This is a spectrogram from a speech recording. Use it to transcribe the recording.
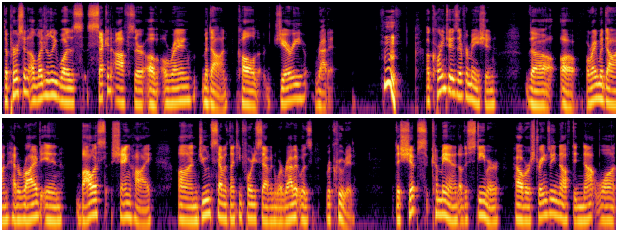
The person allegedly was second officer of Orang Medan called Jerry Rabbit. Hmm. According to his information, the uh, Orang Medan had arrived in Balas, Shanghai on June 7th, 1947, where Rabbit was recruited. The ship's command of the steamer, however, strangely enough, did not want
